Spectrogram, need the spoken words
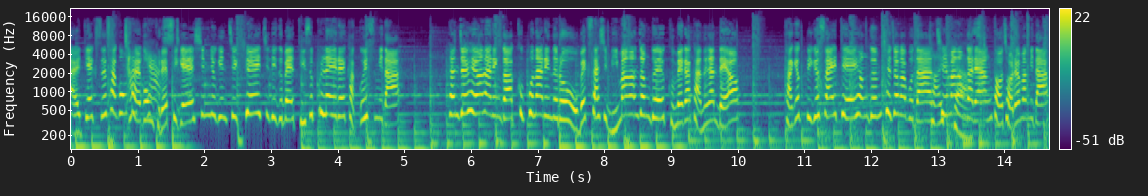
RTX 4080 그래픽의 16인치 QHD급의 디스플레이를 갖고 있습니다. 현재 회원 할인과 쿠폰 할인으로 542만 원 정도의 구매가 가능한데요. 가격 비교 사이트의 현금 최저가보다 7만 원 가량 더 저렴합니다.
